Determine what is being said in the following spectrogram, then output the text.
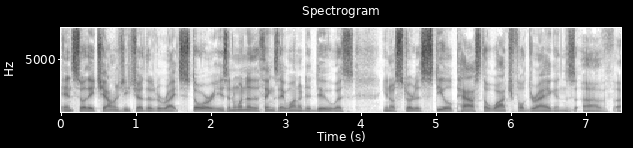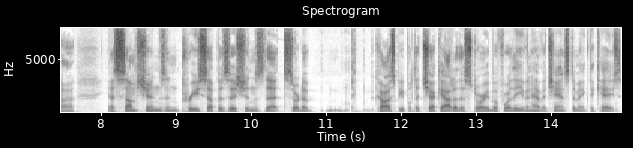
And so they challenged each other to write stories. And one of the things they wanted to do was, you know, sort of steal past the watchful dragons of uh, assumptions and presuppositions that sort of cause people to check out of the story before they even have a chance to make the case.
